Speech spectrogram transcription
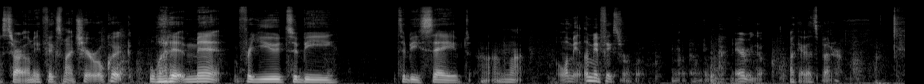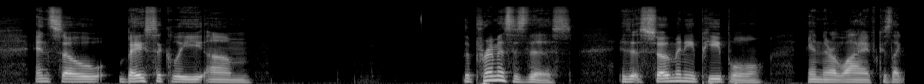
Sorry, let me fix my chair real quick. What it meant for you to be to be saved. I'm not. Let me let me fix it real quick. There we go. Okay, that's better. And so basically, um, the premise is this: is that so many people in their life, because like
